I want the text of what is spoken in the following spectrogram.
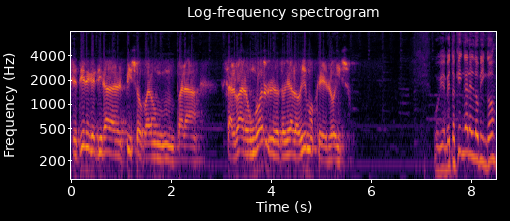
se tiene que tirar al piso para un para salvar un gol, el otro día lo vimos que lo hizo. Muy bien, Beto, ¿quién gana el domingo?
